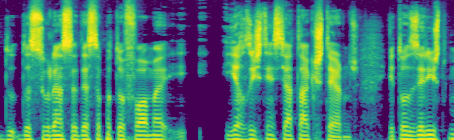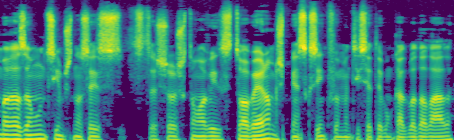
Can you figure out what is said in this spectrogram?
do- da segurança dessa plataforma e, e a resistência a ataques externos. Eu estou a dizer isto por uma razão muito simples. Não sei se, se as pessoas que estão a ouvir se souberam, mas penso que sim, que foi uma notícia até um bocado badalada.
